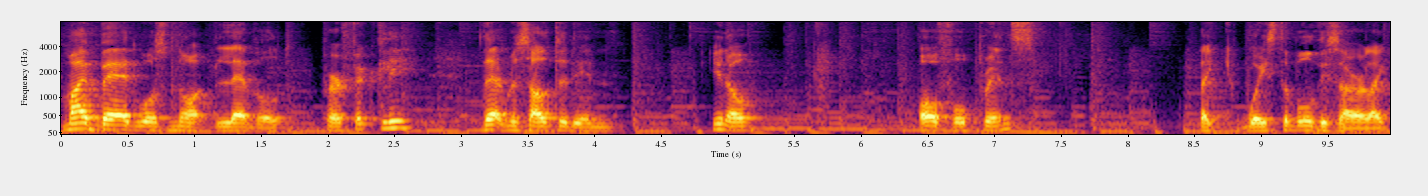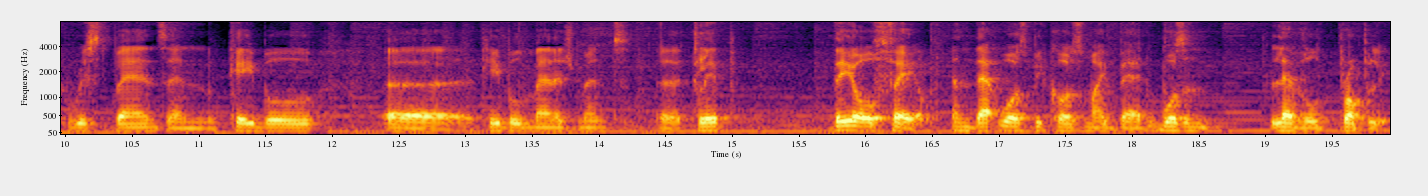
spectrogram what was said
my bed was not leveled perfectly. That resulted in, you know, awful prints, like wastable. These are like wristbands and cable, uh, cable management uh, clip they all failed and that was because my bed wasn't leveled properly.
